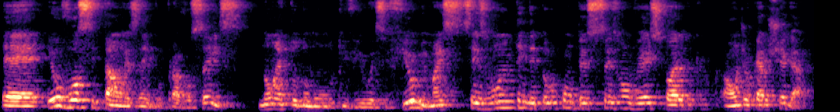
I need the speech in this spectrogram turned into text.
É, eu vou citar um exemplo para vocês. Não é todo mundo que viu esse filme, mas vocês vão entender pelo contexto, vocês vão ver a história do que, aonde eu quero chegar.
